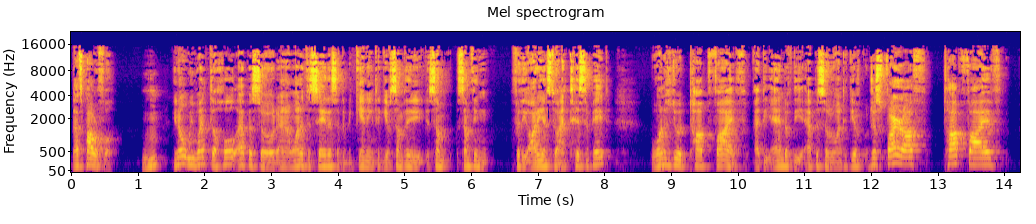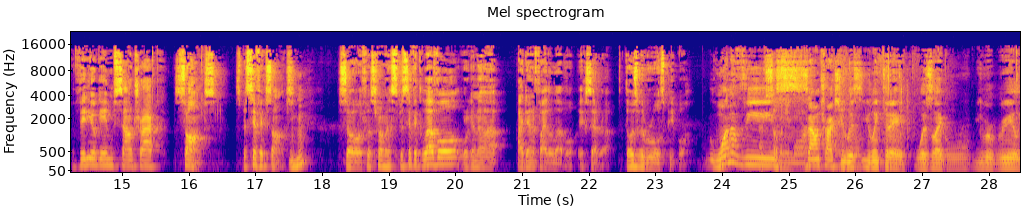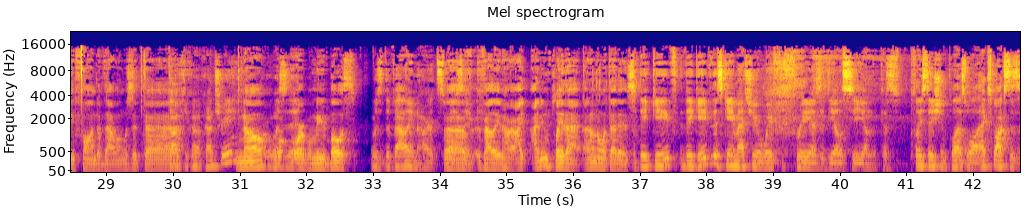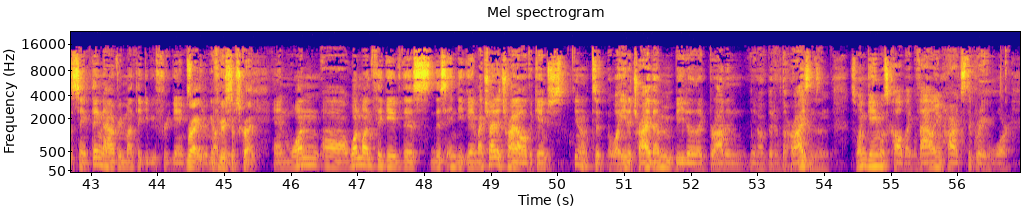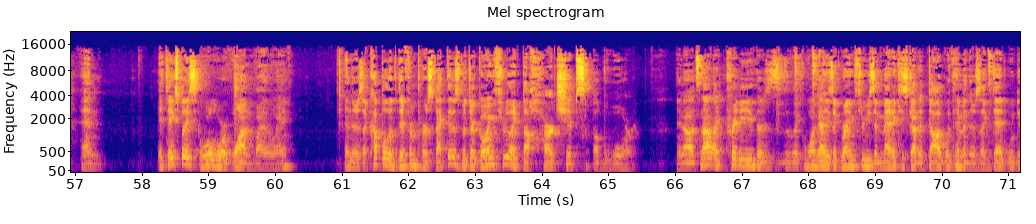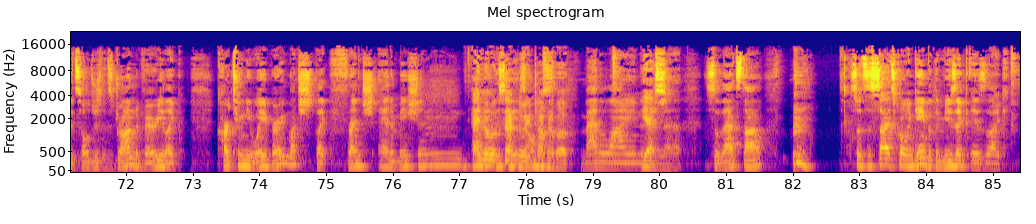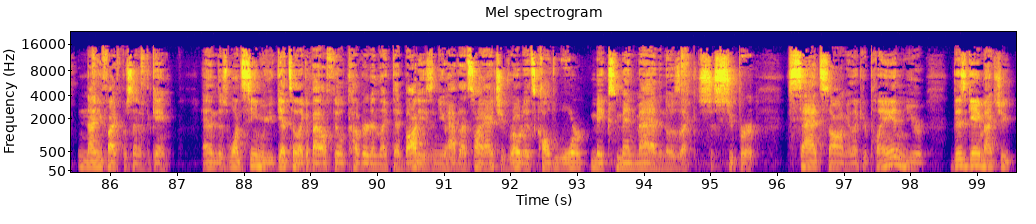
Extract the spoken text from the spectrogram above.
That's powerful. Mm-hmm. You know, we went the whole episode, and I wanted to say this at the beginning to give something some something for the audience to anticipate. We wanted to do a top five at the end of the episode. We want to give just fire off top five video game soundtrack songs, specific songs. So if it's from a specific level, we're gonna identify the level, etc. Those are the rules, people. One of the so many more. soundtracks you list, you linked today was like you were really fond of that one. Was it uh, Donkey Kong Country? no, Or was or, it- or well, maybe both? Was the Valiant Hearts Uh. Valiant Heart. I, I didn't play that. I don't know what that is. they gave they gave this game actually away for free as a DLC on because PlayStation Plus. Well, Xbox does the same thing now. Every month they give you free games, Right, if you're subscribed. And one uh, one month they gave this this indie game. I try to try all the games, you know, to well, a to try them, and b to like broaden you know a bit of the horizons. And so one game was called like Valiant Hearts: The Great War, and it takes place World War One, by the way. And there's a couple of different perspectives, but they're going through like the hardships of war. You know, it's not like pretty. There's like one guy who's like running through. He's a medic. He's got a dog with him, and there's like dead, wounded soldiers. It's drawn in a very like cartoony way, very much like French animation. I know back in the exactly days, what you're talking about. Madeline. Yes. And, uh, so that style. so it's a side-scrolling game, but the music is like 95% of the game. And there's one scene where you get to like a battlefield covered in like dead bodies, and you have that song. I actually wrote it. It's called "War Makes Men Mad," and it was like s- super sad song. And like you're playing, and you're this game actually,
